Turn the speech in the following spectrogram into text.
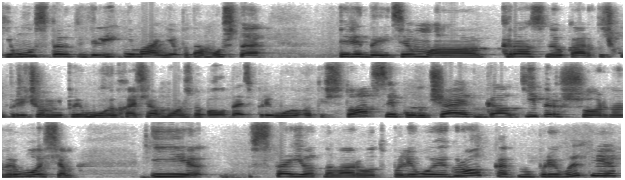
ему стоит уделить внимание, потому что перед этим э, красную карточку, причем не прямую, хотя можно было дать прямую в этой ситуации, получает голкипер Шор номер 8. И встает на ворот полевой игрок, как мы привыкли.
